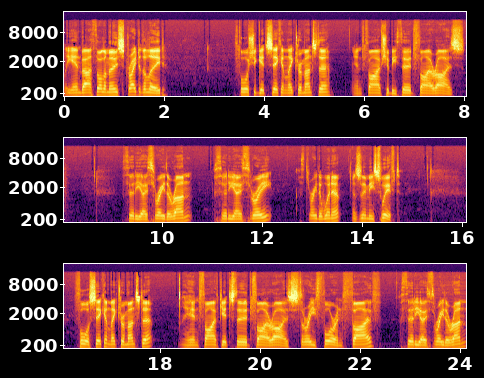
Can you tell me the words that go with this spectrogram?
Leanne Bartholomew straight to the lead. Four should get second, Electra Munster. And five should be third, Fire Eyes. 30.03 the run. 30.03. Three the winner, Azumi Swift. Four second, Electra Munster. And five gets third, Fire Eyes. Three, four, and five. 30.03 the run.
